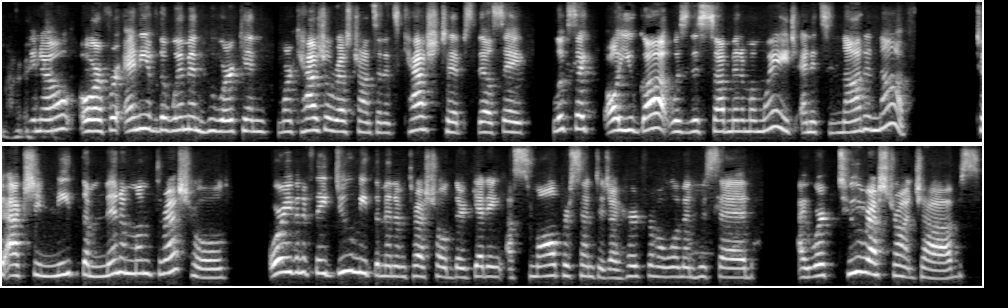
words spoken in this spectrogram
Right. You know, or for any of the women who work in more casual restaurants and it's cash tips, they'll say, looks like all you got was this sub minimum wage and it's not enough to actually meet the minimum threshold or even if they do meet the minimum threshold, they're getting a small percentage. I heard from a woman who said, I worked two restaurant jobs.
